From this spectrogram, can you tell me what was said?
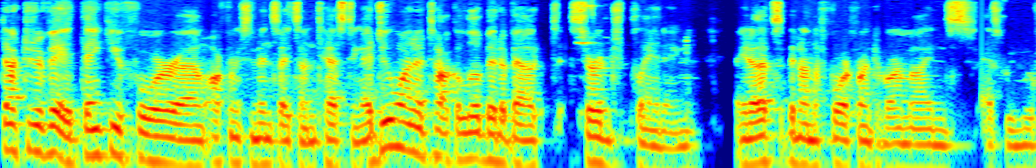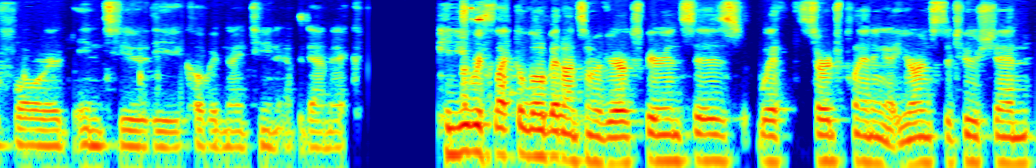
Dr. Javaid, thank you for um, offering some insights on testing. I do want to talk a little bit about surge planning you know that's been on the forefront of our minds as we move forward into the covid-19 epidemic can you reflect a little bit on some of your experiences with surge planning at your institution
